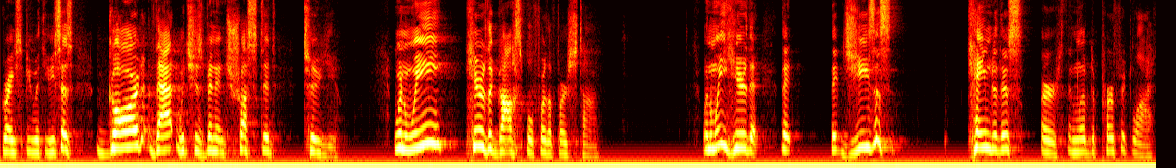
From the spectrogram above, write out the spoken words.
Grace be with you. He says, guard that which has been entrusted to you. When we hear the gospel for the first time, when we hear that, that, that Jesus came to this earth and lived a perfect life,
